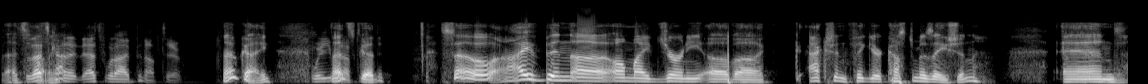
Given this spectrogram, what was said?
That's so that's kind of that's what I've been up to. Okay, What you that's good. So I've been uh, on my journey of uh, action figure customization, and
